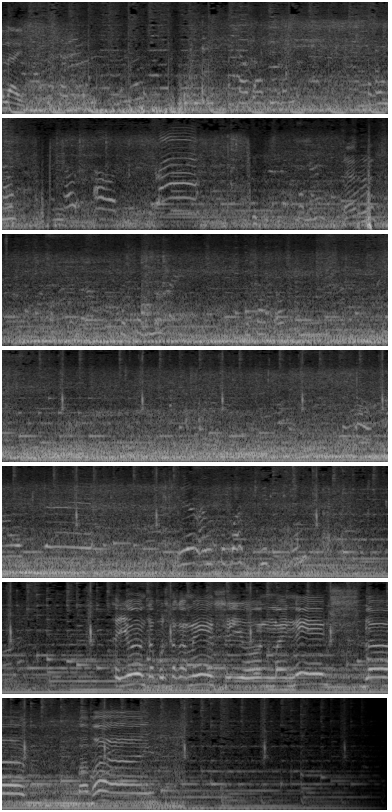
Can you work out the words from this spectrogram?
kulay? Shout out mo din. Shout out. Ano? Shout out. Ayun, tapos na kami. See you on my next vlog. Bye-bye!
